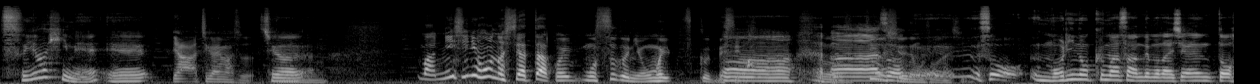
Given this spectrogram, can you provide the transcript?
つや姫？えー、いや違います。違う、うん。まあ、西日本の人やったらこれもうすぐに思いつくんですよ。あ、うん、あ九州でもそう。だし。そう。森の熊さんでもないしうんと。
